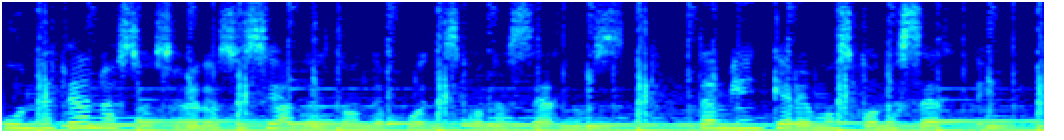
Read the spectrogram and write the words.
Únete a nuestras redes sociales donde puedes conocernos. También queremos conocerte.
